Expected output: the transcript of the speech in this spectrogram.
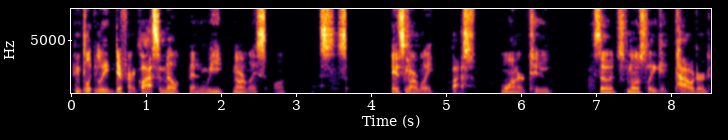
completely different class of milk than we normally sell. So it's normally class one or two. So it's mostly powdered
